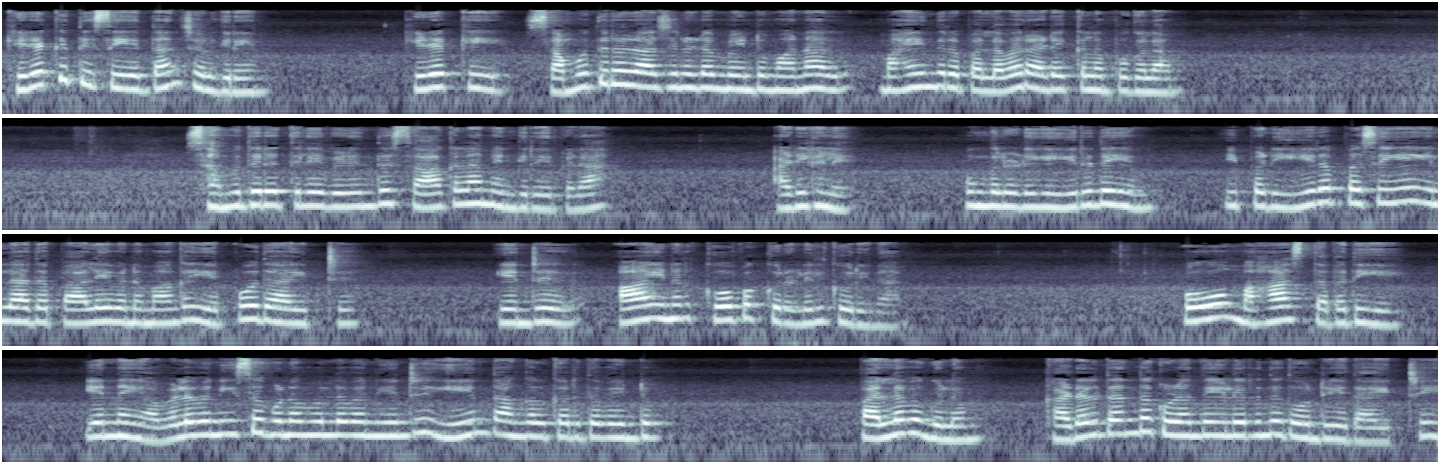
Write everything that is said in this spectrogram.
கிழக்கு திசையை தான் சொல்கிறேன். கிழக்கே சமுத்திரராஜனிடம் வேண்டுமானால் மகேந்திர பல்லவர் அடைக்கலம் புகலாம். சமுதிரத்திலே விழுந்து சாகலாம் என்கிறீர்களா? அடிகளே உங்களுடைய இருதயம் இப்படி ஈரப்பசையே இல்லாத பாலைவனமாக எப்போது ஆயிற்று என்று ஆயனர் கோபக்குரலில் கூறினார். ஓ மகாஸ்தபதியே என்னை அவ்வளவு நீச குணமுள்ளவன் என்று ஏன் தாங்கள் கருத வேண்டும்? பல்லவகுலம் கடல் தந்த குழந்தையிலிருந்து தோன்றியதாயிற்றே.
